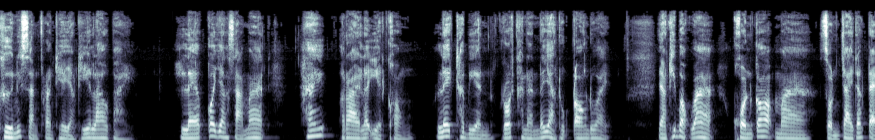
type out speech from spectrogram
คือนิสสันฟรอนเทียอย่างที่เล่าไป แล้วก็ยังสามารถให้รายละเอียดของเลขทะเบียนรถคันนั้นได้อย่างถูกต้องด้วย อย่างที่บอกว่าคนก็มาสนใจตั้งแต่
